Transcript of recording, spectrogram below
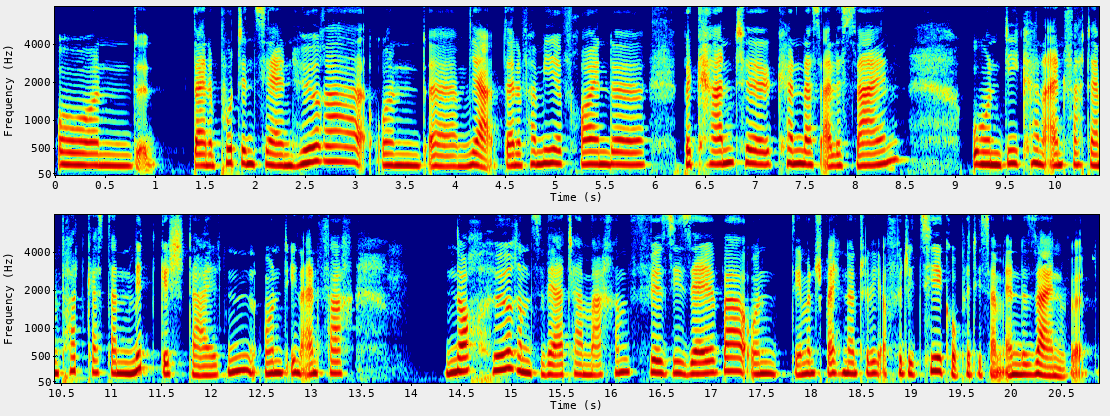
Und deine potenziellen Hörer und ähm, ja, deine Familie, Freunde, Bekannte können das alles sein. Und die können einfach deinen Podcast dann mitgestalten und ihn einfach noch hörenswerter machen für sie selber und dementsprechend natürlich auch für die Zielgruppe, die es am Ende sein wird.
